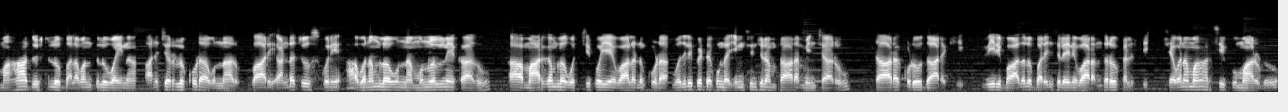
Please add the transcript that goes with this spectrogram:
మహాదుష్టులు బలవంతులు అయిన అనుచరులు కూడా ఉన్నారు. వారి అండ చూసుకుని ఆ వనంలో ఉన్న మునులనే కాదు ఆ మార్గంలో వచ్చిపోయే వాళ్ళను కూడా వదిలిపెట్టకుండా హింసించడం ప్రారంభించారు. దారకుడు దారకి. వీరి బాధలు భరించలేని వారందరూ కలిసి శవన మహర్షి కుమారుడు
